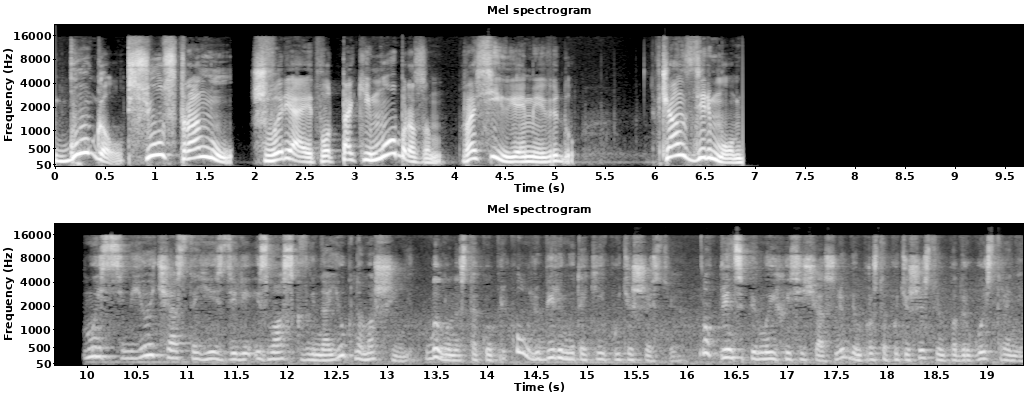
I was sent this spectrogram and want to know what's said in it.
Google всю страну швыряет вот таким образом, Россию я имею в виду, в чан с дерьмом. Мы с семьей часто ездили из Москвы на юг на машине. Был у нас такой прикол, любили мы такие путешествия. Ну, в принципе, мы их и сейчас любим, просто путешествуем по другой стране.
